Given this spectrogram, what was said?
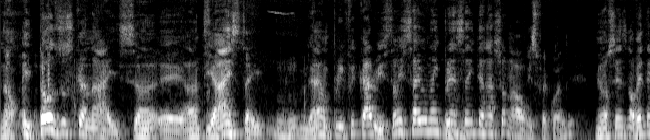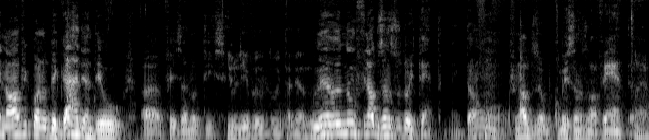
não. E todos os canais é, anti-Einstein uhum. né, amplificaram isso. Então, isso saiu na imprensa uhum. internacional. Isso foi quando? 1999, quando o The Guardian deu, uh, fez a notícia. E o livro do italiano? No final dos anos 80. Então, no final dos começo dos anos 90. É,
